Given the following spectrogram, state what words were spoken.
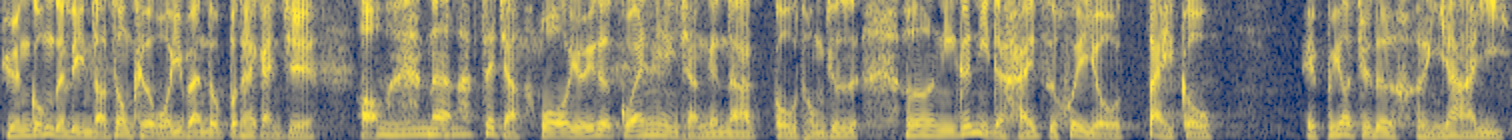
员工的领导这种课，我一般都不太敢接。哦，那再讲，我有一个观念想跟大家沟通，就是，呃，你跟你的孩子会有代沟，哎，不要觉得很讶异。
